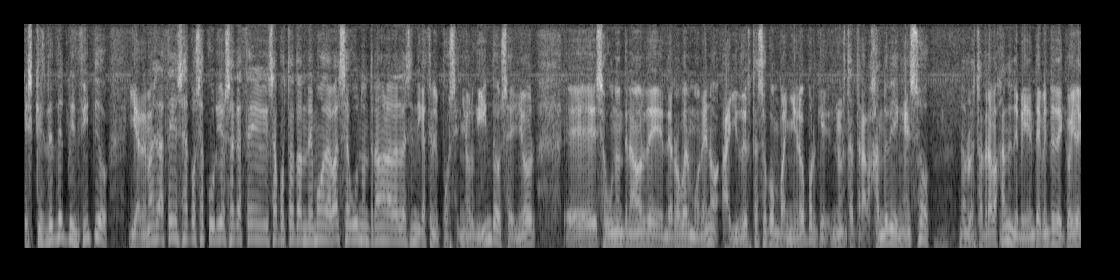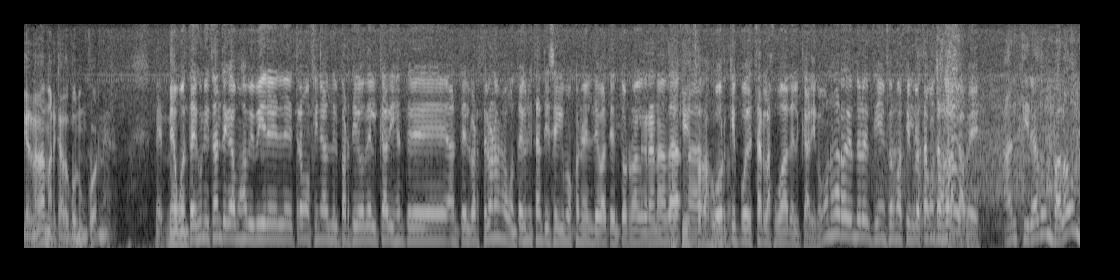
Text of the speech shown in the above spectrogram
Es que es desde el principio. Y además hace esa cosa curiosa que hace, se ha puesto tan de moda, va el segundo entrenador a dar las indicaciones. Pues señor Guindo, señor eh, segundo entrenador de, de Robert Moreno, ayude usted a su compañero porque no está trabajando bien eso. No lo está trabajando independientemente de que hoy el Granada ha marcado con un córner. ¿Me, me aguantáis un instante que vamos a vivir el tramo final del partido del Cádiz entre, ante el Barcelona? ¿Me aguantáis un instante y seguimos con el debate en torno al Granada? Aquí está la ah, jugada. porque puede estar la jugada del Cádiz. Vámonos a Radio Andalucía Información que lo está contando la KB. Han tirado un balón.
